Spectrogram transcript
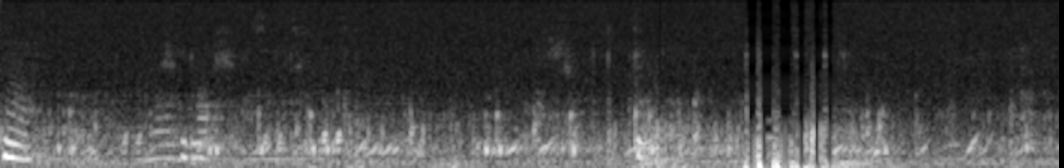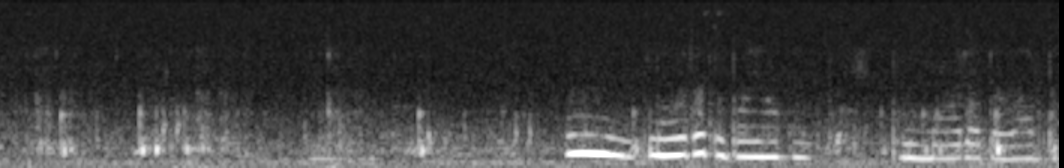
Ha. Şey. Hmm, mağara da bayağı büyükmüş. Bu mağara da vardı.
